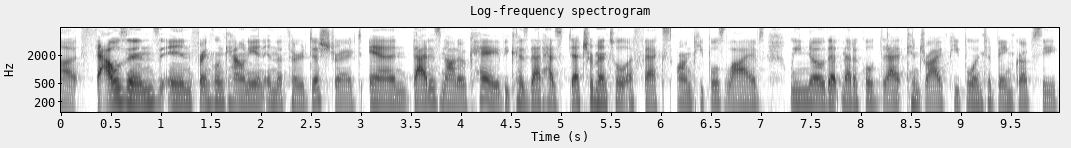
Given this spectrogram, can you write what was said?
uh, thousands in Franklin County and in the third district. And that is not okay because that has detrimental effects on people's lives. We know that medical debt can drive people into bankruptcy,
